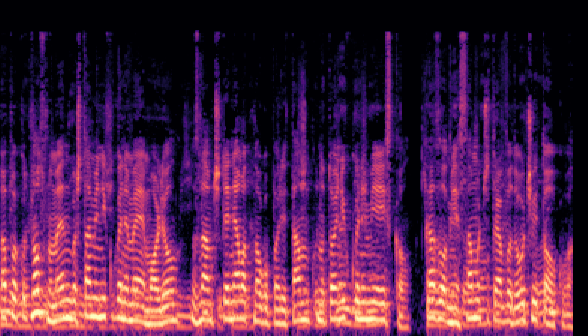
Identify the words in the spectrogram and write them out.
А пък относно мен, баща ми никога не ме е молил. Знам, че те нямат много пари там, но той никога не ми е искал. Казвал ми е само, че трябва да учи и толкова.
